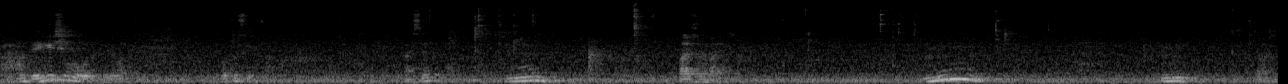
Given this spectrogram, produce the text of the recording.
아, 네 개씩 먹어도 되게 맛있어요. 어떻습니까? 맛있어요? 음, 맛있어, 맛있어. 음, 음. 진짜 맛있어.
